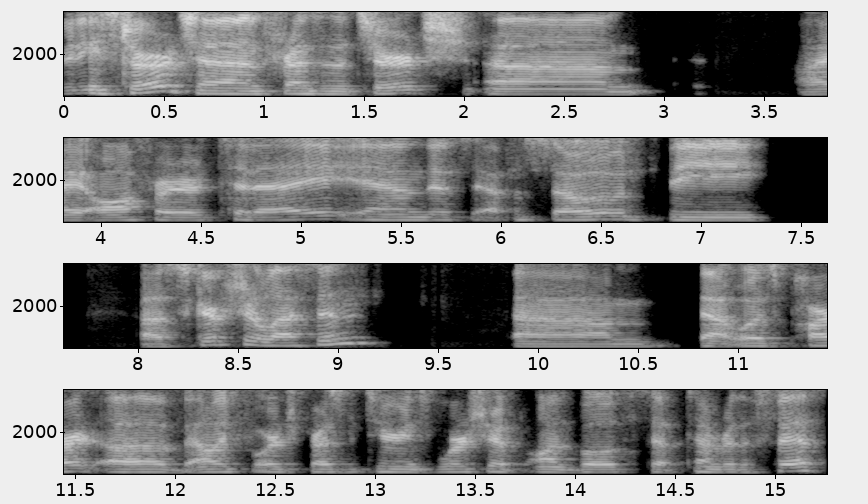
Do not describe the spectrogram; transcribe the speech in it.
Greetings, church and friends of the church. Um, I offer today in this episode the uh, scripture lesson um, that was part of Valley Forge Presbyterian's worship on both September the 5th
